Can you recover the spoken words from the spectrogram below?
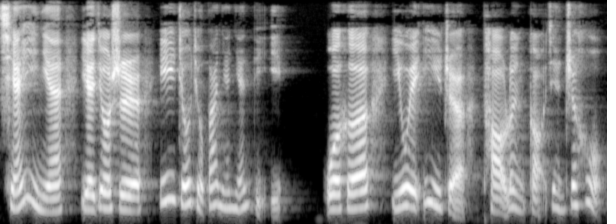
前一年，也就是一九九八年年底，我和一位译者讨论稿件之后。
